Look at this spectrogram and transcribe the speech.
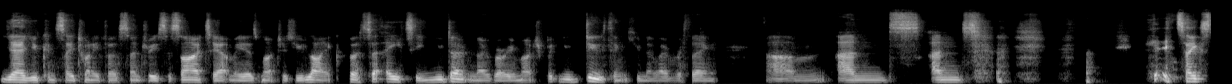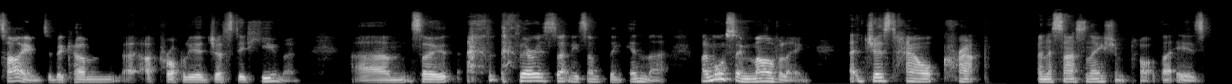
yeah, you can say 21st century society at me as much as you like, but at 18, you don't know very much, but you do think you know everything. Um, and and it takes time to become a, properly adjusted human. Um, so there is certainly something in that. I'm also marveling at just how crap an assassination plot that is.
